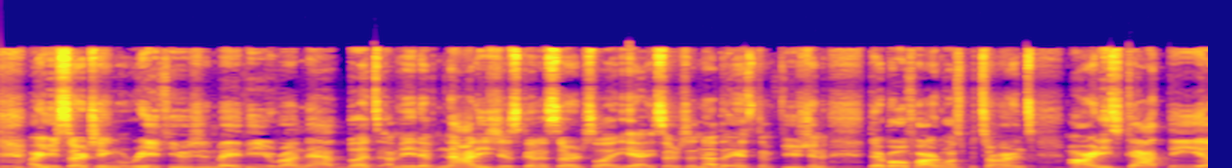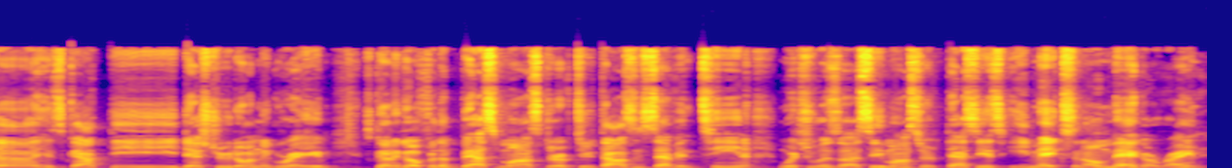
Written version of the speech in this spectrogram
are you searching Refusion? Maybe you run that? But, I mean, if not, he's just going to search, like, yeah, he searches another Instant Fusion. They're both hard once per turns. All right, he's got the, uh, he's got the Destrude on the grave. He's going to go for the best monster of 2017, which was uh, Sea Monster Theseus. He makes an Omega, right?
